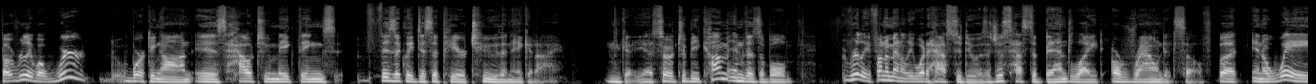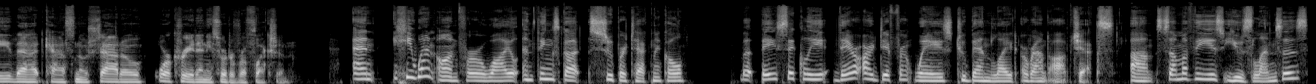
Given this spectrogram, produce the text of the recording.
But really, what we're working on is how to make things physically disappear to the naked eye. Okay, yeah. So to become invisible, really fundamentally what it has to do is it just has to bend light around itself, but in a way that casts no shadow or create any sort of reflection. And he went on for a while and things got super technical. But basically, there are different ways to bend light around objects. Um, some of these use lenses.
